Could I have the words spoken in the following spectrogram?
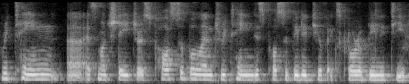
retain uh, as much data as possible and retain this possibility of explorability.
